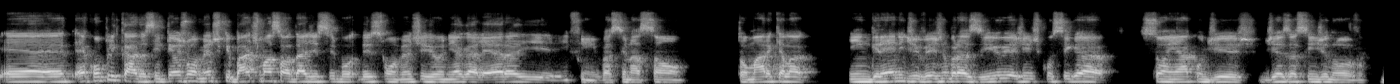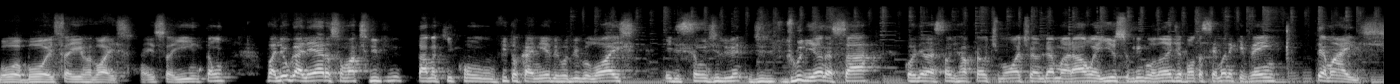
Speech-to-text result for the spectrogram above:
é, é complicado, assim, tem uns momentos que bate uma saudade desse, desse momento de reunir a galera e, enfim, vacinação, tomara que ela engrene de vez no Brasil e a gente consiga sonhar com dias, dias assim de novo. Boa, boa, isso aí, Lois, é isso aí. Então, valeu, galera, eu sou o Marcos Vivo, estava aqui com o Vitor Canedo e Rodrigo Lois, edição de Juliana Sá, coordenação de Rafael Timóteo e André Amaral, é isso, Gringolândia, volta semana que vem, até mais.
